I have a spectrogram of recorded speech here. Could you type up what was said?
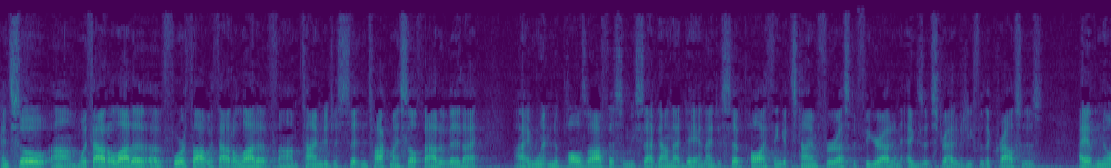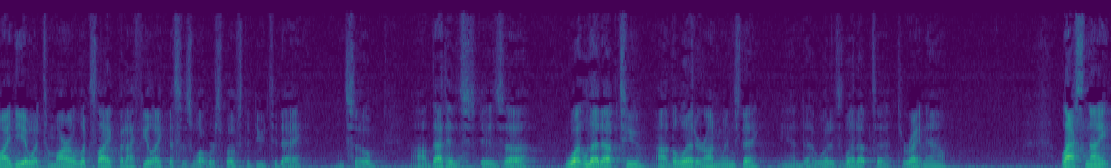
And so, um, without a lot of, of, forethought, without a lot of um, time to just sit and talk myself out of it, I, I went into Paul's office and we sat down that day and I just said, Paul, I think it's time for us to figure out an exit strategy for the Krauses. I have no idea what tomorrow looks like, but I feel like this is what we're supposed to do today. And so uh, that is, is uh, what led up to uh, the letter on Wednesday. and uh, what has led up to, to right now. Last night,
